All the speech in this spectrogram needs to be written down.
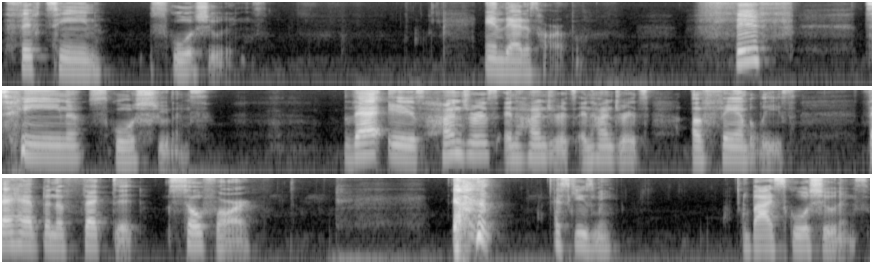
15 school shootings. And that is horrible. 15 school shootings. That is hundreds and hundreds and hundreds of families that have been affected so far excuse me, by school shootings.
